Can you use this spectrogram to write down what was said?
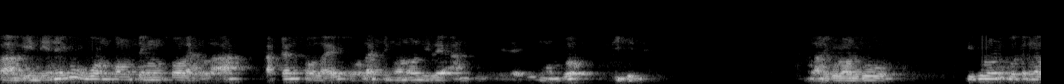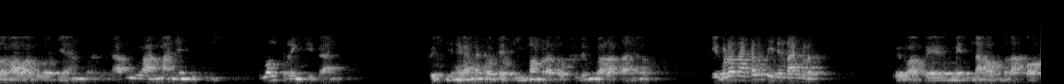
Paham intinya itu uang-uang sing soleh lah, kadang soleh soleh sing ono nilai antu, itu monggo dihin. Lalu kalau niku di pulau itu buatan ngelam awak pulau diambil. Tapi lama yang itu Pulau sering ditanya. Gus ini karena kalau jadi imam atau belum malah tanya. Ya kalau tidak tanggal. Gue wape mitnah atau takok.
